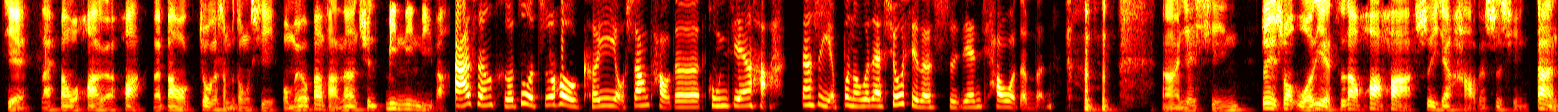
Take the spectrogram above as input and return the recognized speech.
姐，来帮我画个画，来帮我做个什么东西，我没有办法那样去命令你吧。达成合作之后可以有商讨的空间哈，但是也不能够在休息的时间敲我的门。啊，也行。所以说，我也知道画画是一件好的事情，但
